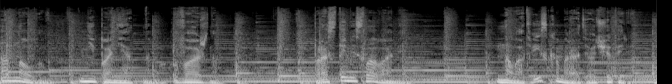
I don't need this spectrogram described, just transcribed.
О новом, непонятном, важном. Простыми словами. На Латвийском радио 4.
